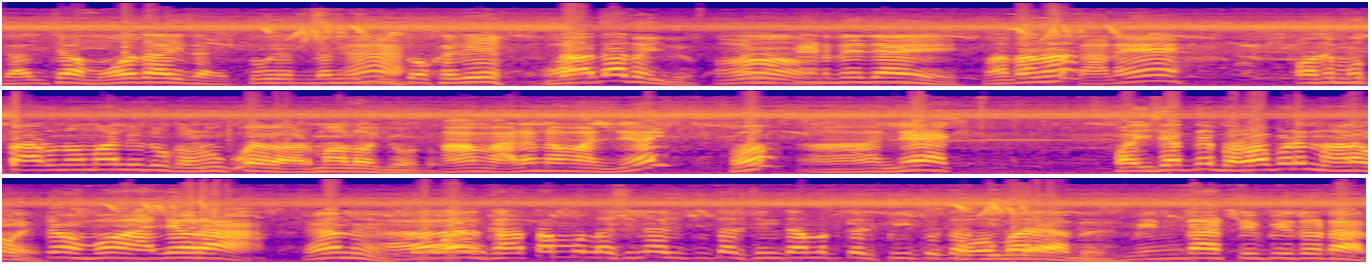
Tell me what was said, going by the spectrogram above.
જલસા મોજ આવી જાય. તું એકદમ. પીતો ખરી. દાદા થઈ ગયો. પેટ થઈ જાય. માતા ને તાને? પછી હું તારું નામ માલ લીધું ઘણું કોઈ હડમાલો ગયો હતો. હા મારે ન માલજે હો? હા લે પૈસા જ નહીં ભરવા પડે મારા હોય. તો મો આલ્યો રા. ને? તો ચિંતા મત કર પી તું તાર તો બિંદાસ. ટીપી તો તાર.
